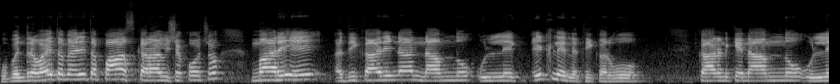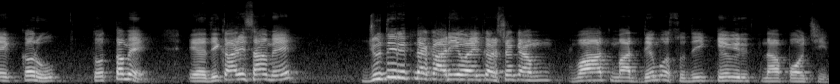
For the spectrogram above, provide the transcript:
ભૂપેન્દ્રભાઈ, તમે એની તપાસ કરાવી શકો છો? મારે એ અધિકારીના નામનો ઉલ્લેખ એટલે નથી કરવો. કારણ કે નામનો ઉલ્લેખ કરું તો તમે એ અધિકારી સામે જુદી રીતના કાર્યવાહી કરશો કે આમ વાત માધ્યમો સુધી કેવી રીતના પહોંચી?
